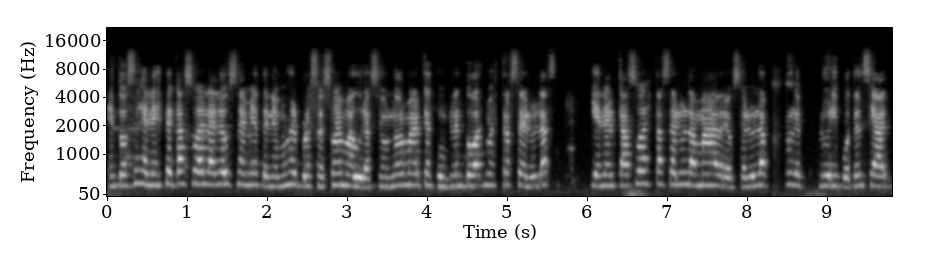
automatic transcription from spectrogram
Entonces, en este caso de la leucemia, tenemos el proceso de maduración normal que cumplen todas nuestras células. Y en el caso de esta célula madre o célula pluripotencial,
